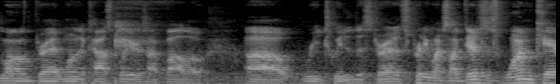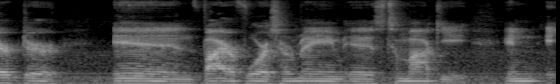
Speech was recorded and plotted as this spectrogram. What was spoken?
long thread. One of the cosplayers I follow uh, retweeted this thread. It's pretty much like there's this one character in Fire Force. Her name is Tamaki, and it,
